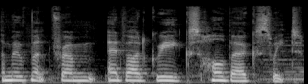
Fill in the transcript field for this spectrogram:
a movement from Edvard Grieg's Holberg Suite.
